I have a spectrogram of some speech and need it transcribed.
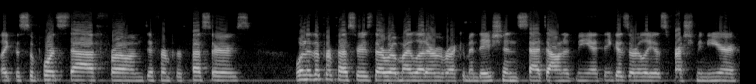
like the support staff, from different professors. One of the professors that wrote my letter of recommendation sat down with me, I think as early as freshman year,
